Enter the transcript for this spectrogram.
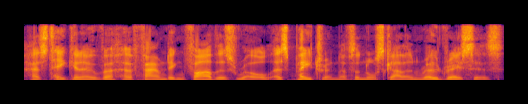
has taken over her founding father's role as patron of the Nos Galan road races.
